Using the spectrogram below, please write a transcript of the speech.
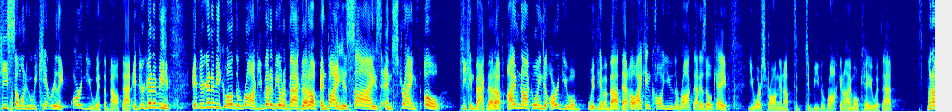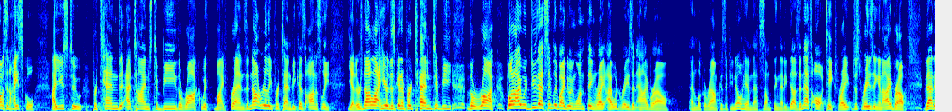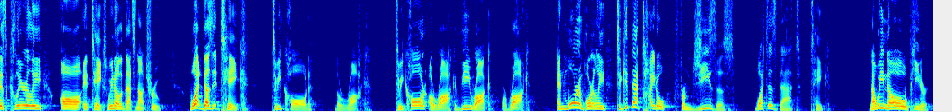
he's someone who we can't really argue with about that. If you're going to be if you're going to be called the rock, you've got to be able to back that up. And by his size and strength, oh, he can back that up. I'm not going to argue with him about that. Oh, I can call you the rock. That is okay. You are strong enough to, to be the rock, and I'm okay with that. When I was in high school, I used to pretend at times to be the rock with my friends, and not really pretend because honestly, yeah, there's not a lot here that's going to pretend to be the rock. But I would do that simply by doing one thing, right? I would raise an eyebrow and look around because if you know him, that's something that he does. And that's all it takes, right? Just raising an eyebrow. That is clearly all it takes. We know that that's not true. What does it take to be called the rock? To be called a rock, the rock, or rock and more importantly, to get that title from Jesus, what does that take? Now we know Peter.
